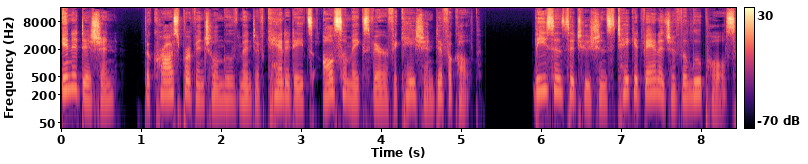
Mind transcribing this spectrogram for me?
In addition, the cross provincial movement of candidates also makes verification difficult. These institutions take advantage of the loopholes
